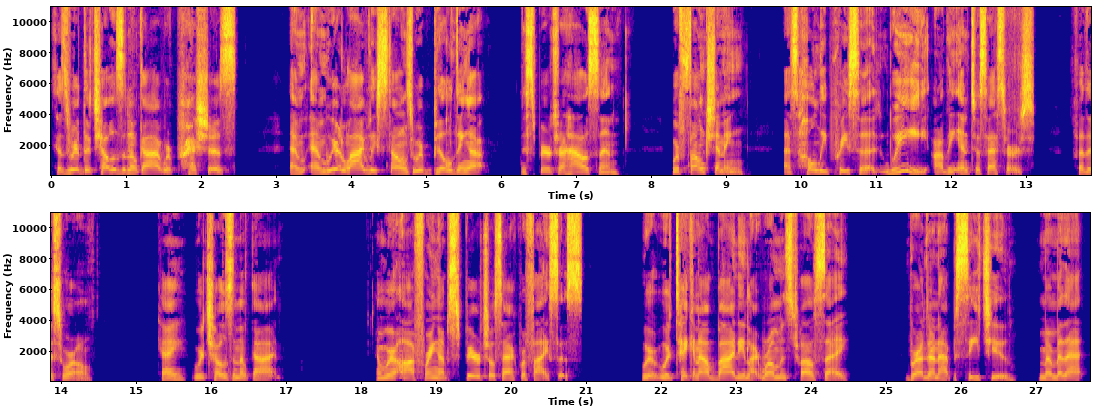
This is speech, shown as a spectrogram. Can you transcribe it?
Because we're the chosen of God. We're precious and, and we're lively stones. We're building up the spiritual house and we're functioning as holy priesthood. We are the intercessors for this world. Okay. We're chosen of God and we're offering up spiritual sacrifices. We're, we're taking our body like Romans 12 say, brethren, I beseech you. Remember that?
